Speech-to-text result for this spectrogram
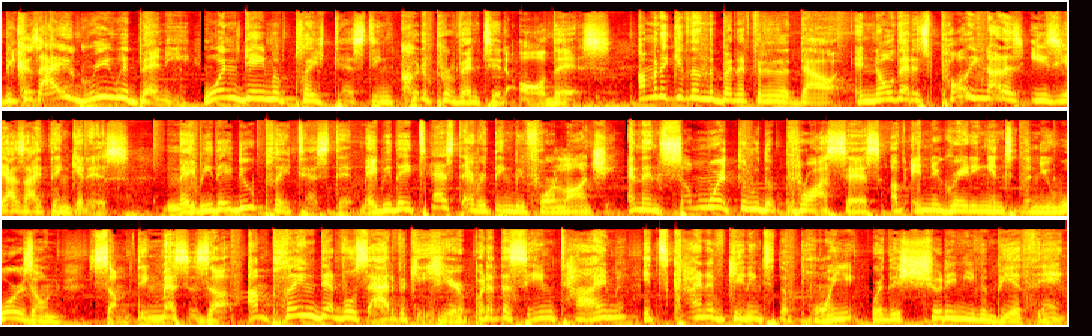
Because I agree with Benny. One game of playtesting could have prevented all this. I'm gonna give them the benefit of the doubt and know that it's probably not as easy as I think it is. Maybe they do playtest it. Maybe they test everything before launching. And then somewhere through the process of integrating into the new Warzone, something messes up. I'm playing devil's advocate here, but at the same time, it's kind of getting to the point where this shouldn't even be a thing.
